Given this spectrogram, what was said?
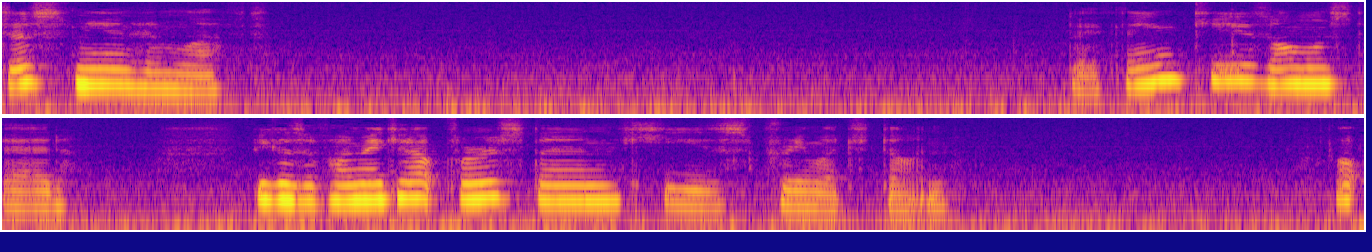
Just me and him left. I think he's almost dead. Because if I make it up first, then he's pretty much done. Oh,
